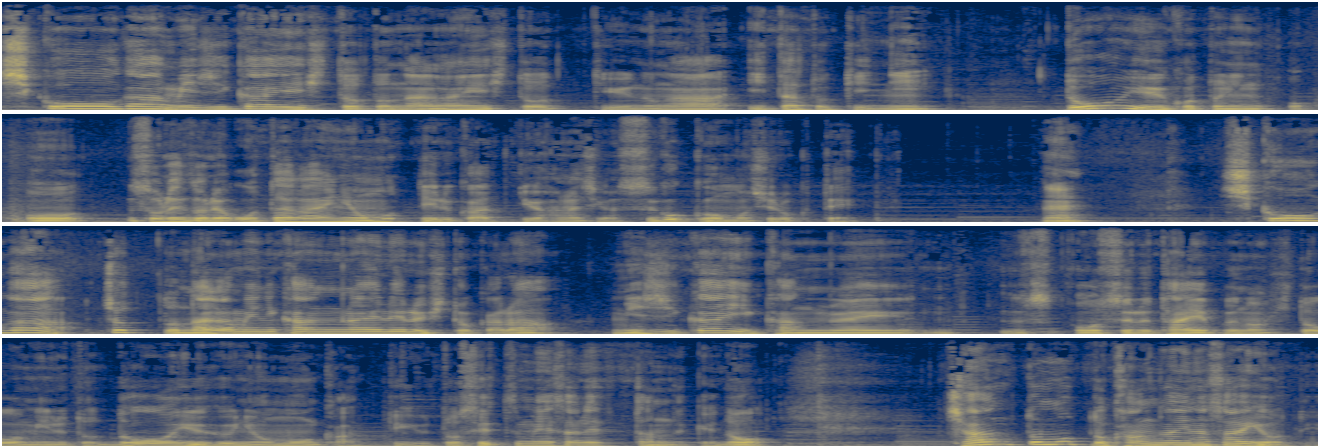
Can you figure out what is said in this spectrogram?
思考が短い人と長い人っていうのがいた時にどういうことにをそれぞれお互いに思っているかっていう話がすごく面白くてね思考がちょっと長めに考えれる人から短い考えをするタイプの人を見るとどういうふうに思うかっていうと説明されてたんだけどちゃんともっと考えなさいよって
